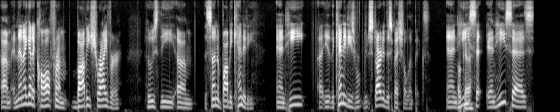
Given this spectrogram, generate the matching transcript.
Um, and then I get a call from Bobby Shriver, who's the um, the son of Bobby Kennedy, and he uh, the Kennedys started the Special Olympics, and Okay. he sa- and he says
